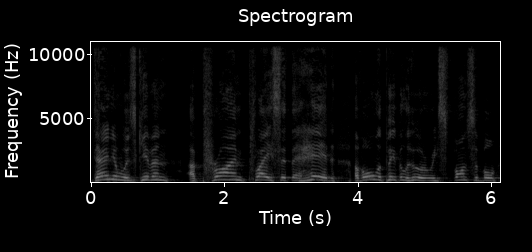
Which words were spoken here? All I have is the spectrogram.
Daniel was given a prime place at the head of all the people who are responsible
